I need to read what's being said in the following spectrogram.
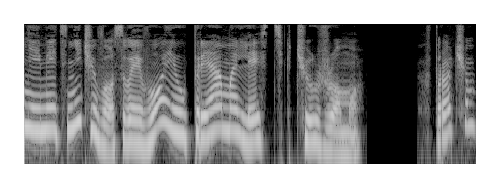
не иметь ничего своего и упрямо лезть к чужому. Впрочем,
